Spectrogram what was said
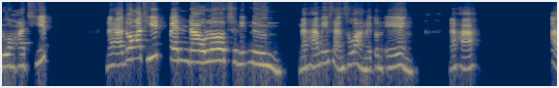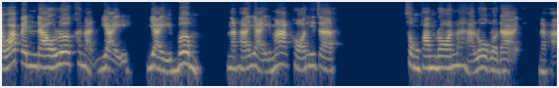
ดวงอาทิตย์ นะคะดวงอาทิตย์เป็นดาวฤกษ์ชนิดหนึ่งนะคะ มีแสงสว่างในตนเองนะคะ แต่ว่าเป็นดาวฤกษ์ขนาดใหญ่ใหญ่เบิ่มนะคะ ใหญ่มากพอที่จะส่งความร้อนมาหาโลกเราได้นะคะ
